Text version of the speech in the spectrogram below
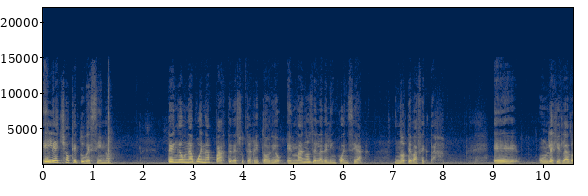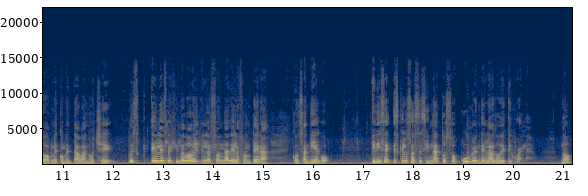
el hecho que tu vecino tenga una buena parte de su territorio en manos de la delincuencia no te va a afectar. Eh, un legislador me comentaba anoche, pues él es legislador en la zona de la frontera con San Diego y dice, es que los asesinatos ocurren del lado de Tijuana, ¿no?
